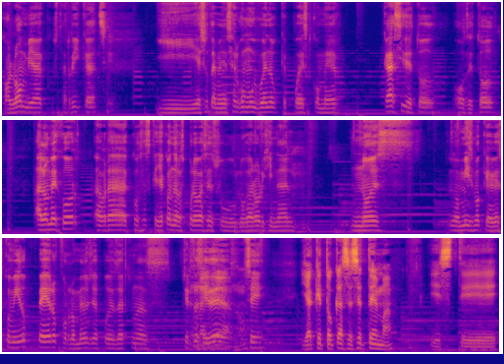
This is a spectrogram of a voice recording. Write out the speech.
Colombia, Costa Rica. Y eso también es algo muy bueno que puedes comer casi de todo o de todo. A lo mejor habrá cosas que ya cuando las pruebas en su lugar original no es lo mismo que habías comido, pero por lo menos ya puedes darte unas ciertas ideas. Sí. Ya que tocas ese tema, este,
